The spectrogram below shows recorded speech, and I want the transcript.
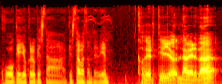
juego que yo creo que está, que está bastante bien. Joder, tío, yo la verdad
